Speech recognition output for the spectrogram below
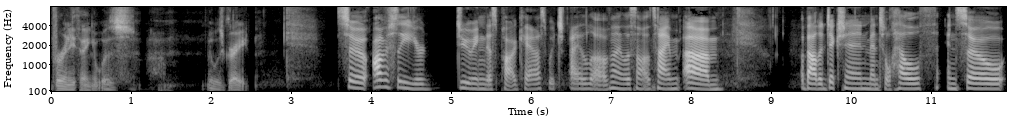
for anything. It was um, it was great. So obviously you're doing this podcast, which I love and I listen all the time, um, about addiction, mental health. And so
